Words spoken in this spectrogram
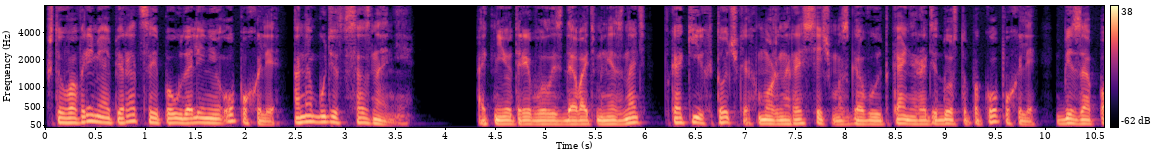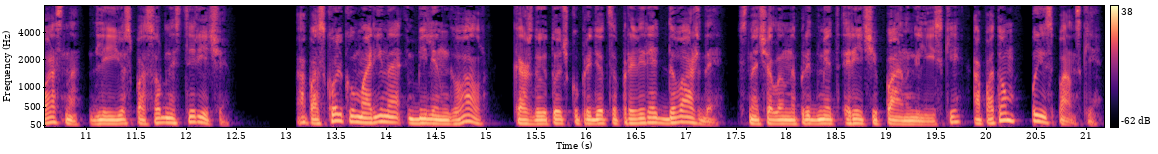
что во время операции по удалению опухоли она будет в сознании. От нее требовалось давать мне знать, в каких точках можно рассечь мозговую ткань ради доступа к опухоли безопасно для ее способности речи. А поскольку Марина билингвал, Каждую точку придется проверять дважды, сначала на предмет речи по-английски, а потом по-испански.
